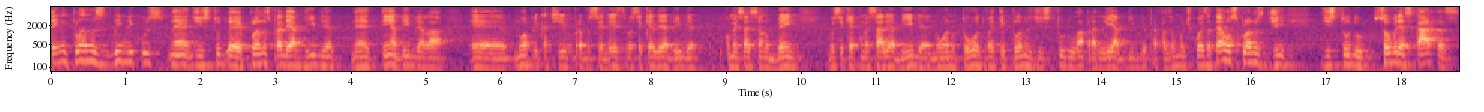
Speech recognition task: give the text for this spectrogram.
tem planos bíblicos, né, de estudo, é, planos para ler a Bíblia, né, tem a Bíblia lá é, no aplicativo para você ler. Se você quer ler a Bíblia e começar esse ano bem, você quer começar a ler a Bíblia no ano todo, vai ter planos de estudo lá para ler a Bíblia, para fazer um monte de coisa, até os planos de, de estudo sobre as cartas,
